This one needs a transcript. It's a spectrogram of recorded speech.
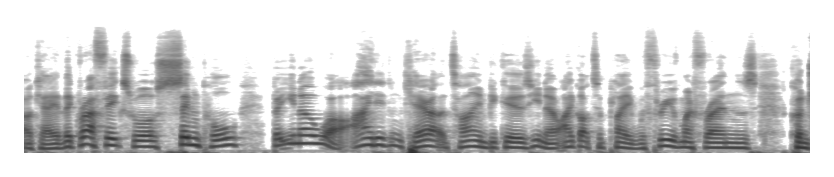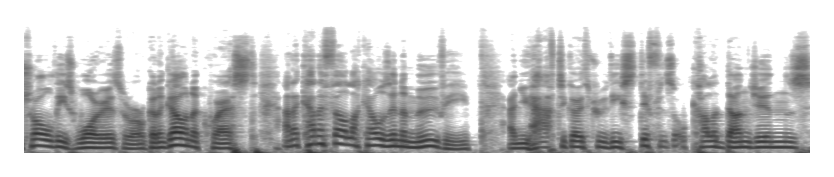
Okay, the graphics were simple but you know what? I didn't care at the time because, you know, I got to play with three of my friends, control these warriors who are all going to go on a quest, and I kind of felt like I was in a movie. And you have to go through these different sort of colored dungeons.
